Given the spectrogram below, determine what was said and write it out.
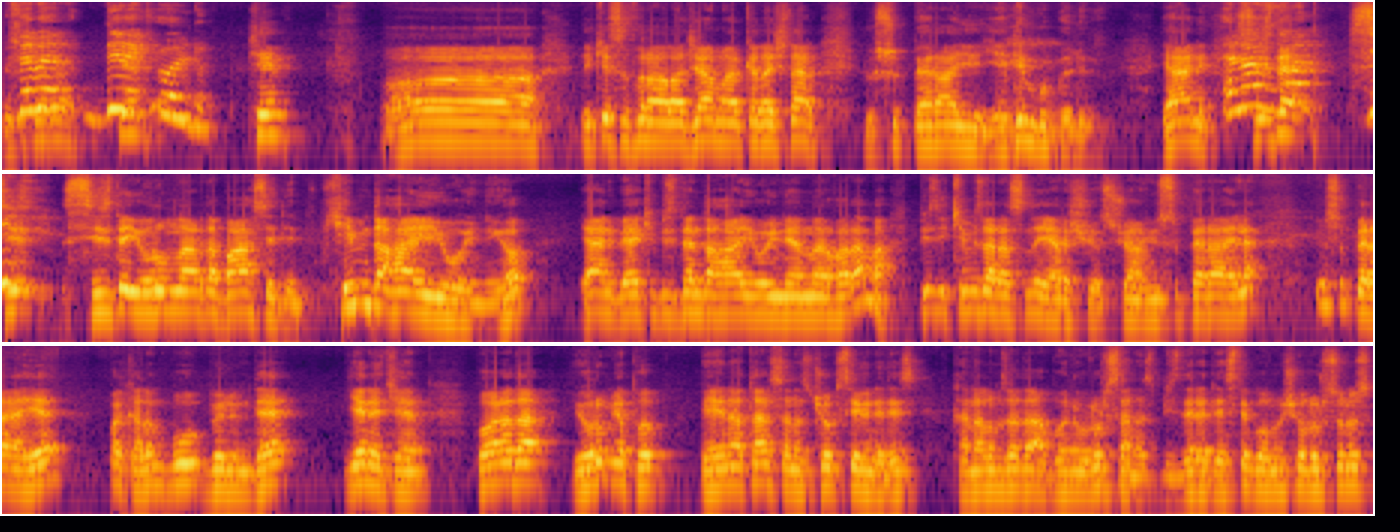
Bu sefer Kim? direkt öldüm. Kim? Aa, 2-0 alacağım arkadaşlar. Yusuf Bera'yı yedim bu bölüm. Yani En siz de siz, siz de yorumlarda bahsedin. Kim daha iyi oynuyor? Yani belki bizden daha iyi oynayanlar var ama biz ikimiz arasında yarışıyoruz şu an Yusuf Bera ile. Yusuf Bera'yı bakalım bu bölümde yeneceğim. Bu arada yorum yapıp beğeni atarsanız çok seviniriz. Kanalımıza da abone olursanız bizlere destek olmuş olursunuz.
